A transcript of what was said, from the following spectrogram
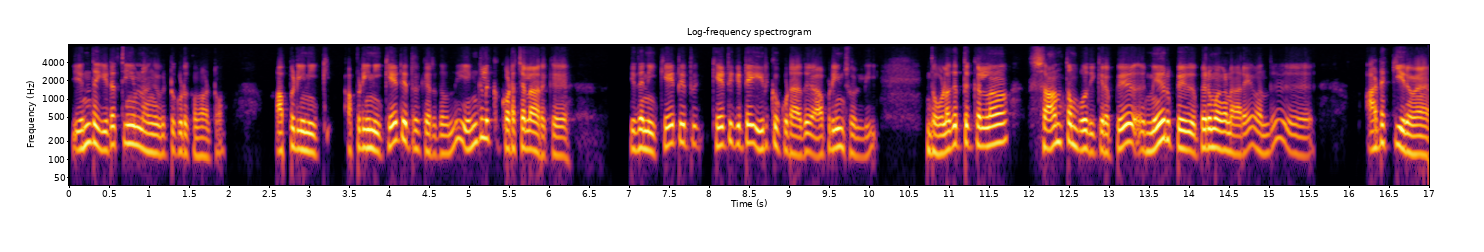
எந்த இடத்தையும் நாங்க விட்டு கொடுக்க மாட்டோம். அப்படி நீ கே- அப்படி நீ கேட்டுட்டு இருக்கிறது வந்து எங்களுக்கு குடைச்சலா இருக்கு. இதை நீ கேட்டுட்டு கேட்டுக்கிட்டே இருக்கக்கூடாது அப்படின்னு சொல்லி இந்த உலகத்துக்கெல்லாம் சாந்தம் போதிக்கிற பெ நேரு பெ பெருமகனாரே வந்து அடக்கிடுவேன்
